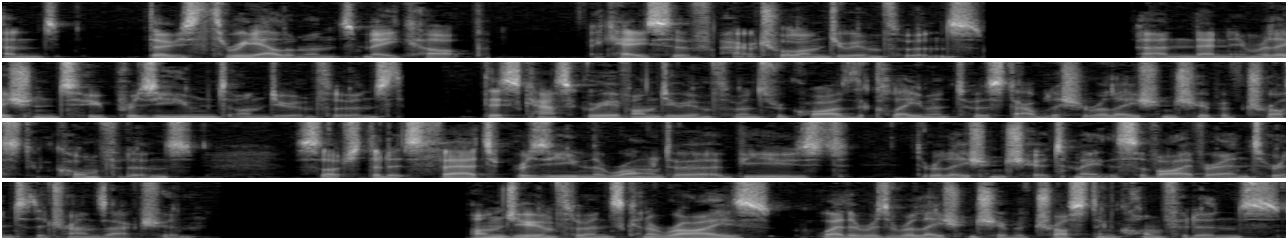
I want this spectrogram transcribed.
And those three elements make up a case of actual undue influence. And then in relation to presumed undue influence, this category of undue influence requires the claimant to establish a relationship of trust and confidence such that it's fair to presume the wrongdoer abused the relationship to make the survivor enter into the transaction. Undue influence can arise where there is a relationship of trust and confidence,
